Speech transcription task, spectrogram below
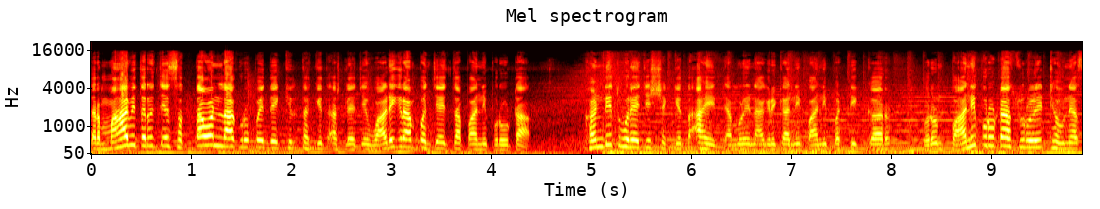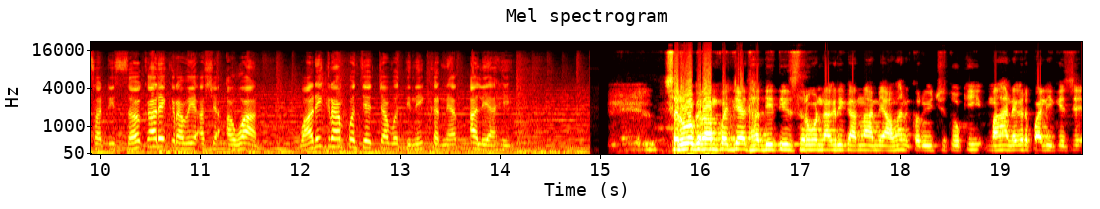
तर महावितरणचे सत्तावन्न लाख रुपये देखील थकीत असल्याचे वाडी ग्रामपंचायतचा पाणी पुरवठा खंडित होण्याची शक्यता आहे. त्यामुळे नागरिकांनी पाणीपट्टी कर भरून पाणी पुरवठा सुरळीत ठेवण्यासाठी सहकार्य करावे असे आवाहन वाडी ग्रामपंचायतच्या वतीने करण्यात आले आहे. सर्व ग्रामपंचायत हद्दीतील सर्व नागरिकांना आम्ही आवाहन करू इच्छितो की महानगरपालिकेचे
